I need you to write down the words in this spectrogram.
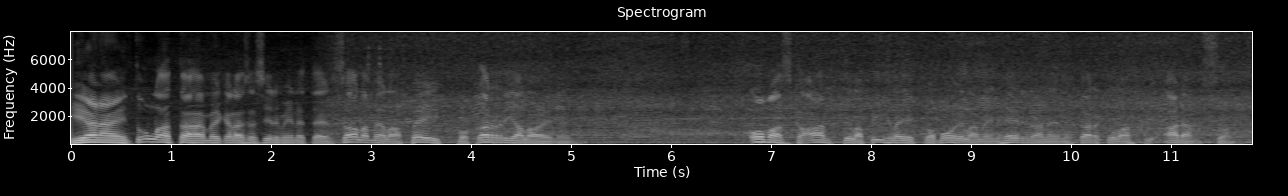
Ja näin tullaan tähän meikäläisen silmiin eteen. Salmela, Peippo, Karjalainen, Ovaska, Anttila, Pihleikko, Moilanen, Herranen, Karkulahti, Adamson.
